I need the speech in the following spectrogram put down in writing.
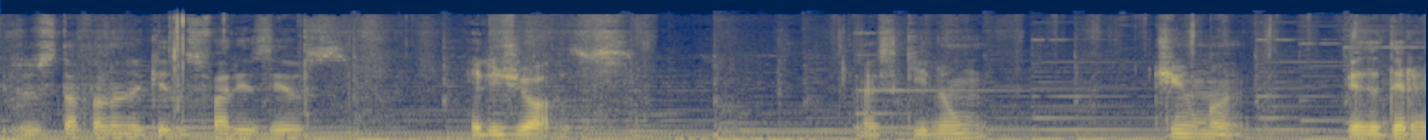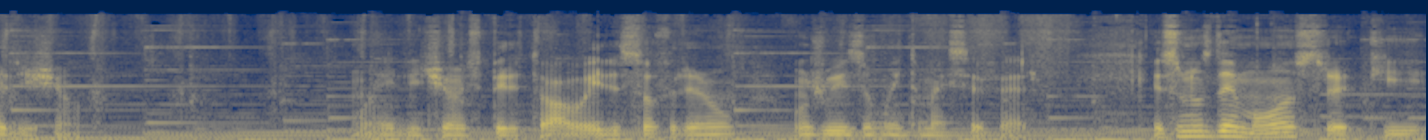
Jesus está falando aqui dos fariseus religiosos, mas que não tinham uma verdadeira religião, uma religião espiritual. Eles sofreram um juízo muito mais severo. Isso nos demonstra que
